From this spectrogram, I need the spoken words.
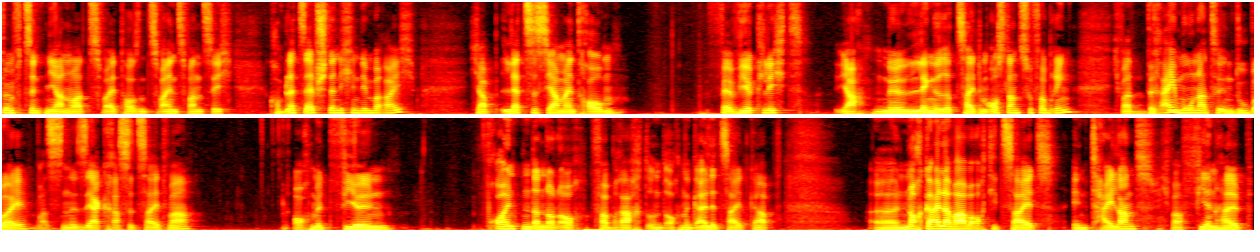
15. Januar 2022, komplett selbstständig in dem Bereich. Ich habe letztes Jahr meinen Traum verwirklicht, ja, eine längere Zeit im Ausland zu verbringen. Ich war drei Monate in Dubai, was eine sehr krasse Zeit war. Auch mit vielen Freunden dann dort auch verbracht und auch eine geile Zeit gehabt. Äh, noch geiler war aber auch die Zeit in Thailand. Ich war viereinhalb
